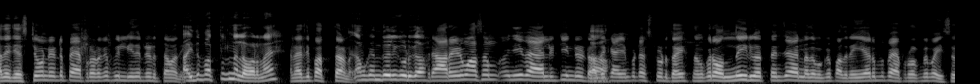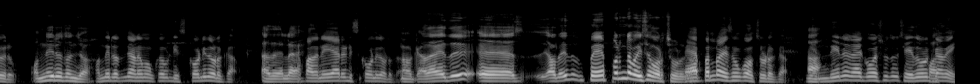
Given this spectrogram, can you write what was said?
അതെ ജസ്റ്റ് കൊണ്ടിട്ട് പേപ്പർ വർക്ക് ഫില്ല് ചെയ്തിട്ട് എടുത്താൽ മതി. ഇത് പത്തെന്നല്ല പറഞ്ഞേ? രണ്ടായിരത്തി പത്താണ്. നമുക്ക് എന്ത് വില കൊടുക്കാം? ഒരു ആറേഴ് മാസം ഇനി വാലിഡിറ്റി ഉണ്ട് കേട്ടോ അത് കഴിയുമ്പോൾ ടെസ്റ്റ് കൊടുത്താൽ നമുക്കൊരു ഒന്ന് ഇരുപത്തഞ്ച് വരുന്നത് നമുക്ക് പതിനയ്യായിരം രൂപ പേപ്പർ വർക്കിന് പൈസ വരും. ഒന്ന് ഇരുപത്തഞ്ചോ? ഒന്ന് ഇരുപത്തഞ്ചാണ് നമുക്ക് ഡിസ്കൗണ്ട് ചെയ്ത് കൊടുക്കാം. അതെ അല്ലേ പതിനയ്യായിരം ഡിസ്കൗണ്ട് കൊടുക്കാം. ഓക്കെ അതായത് അതായത് പേപ്പറിന്റെ പൈസ കുറച്ച് കൊടുക്കാം. പേപ്പറിന്റെ പൈസ നമുക്ക് കുറച്ച് കൊടുക്കാം. എന്തെങ്കിലും നെഗോഷിയേറ്റ് ചെയ്ത് കൊടുക്കാന്നേ.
